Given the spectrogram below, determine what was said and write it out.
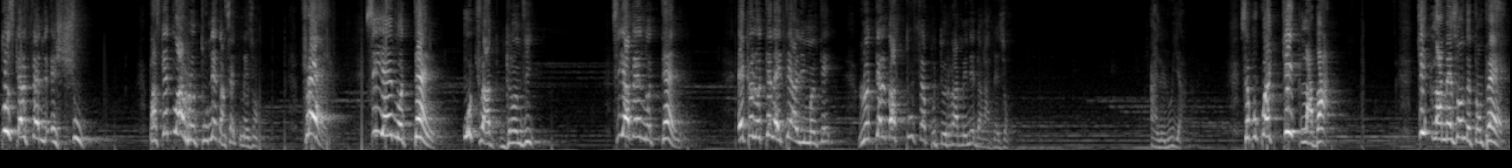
Tout ce qu'elle fait échoue. Parce qu'elle doit retourner dans cette maison. Frère, s'il y a un hôtel où tu as grandi, s'il y avait un hôtel et que l'hôtel a été alimenté, l'hôtel va tout faire pour te ramener dans la maison. Alléluia. C'est pourquoi quitte là-bas. Quitte la maison de ton père.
